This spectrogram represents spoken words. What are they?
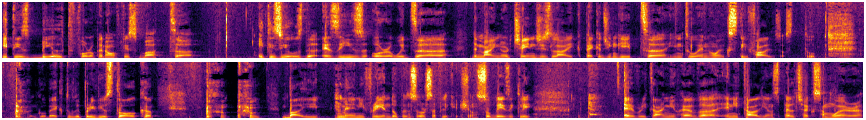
It is built for OpenOffice, but it is used as is or with the minor changes like packaging it into an OXT file just to go back to the previous talk, by many free and open source applications. So basically, every time you have uh, an Italian spell check somewhere,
